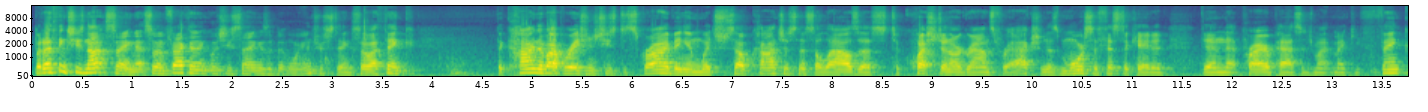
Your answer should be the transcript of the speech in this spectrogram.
But I think she's not saying that. So, in fact, I think what she's saying is a bit more interesting. So, I think the kind of operation she's describing, in which self consciousness allows us to question our grounds for action, is more sophisticated than that prior passage might make you think.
